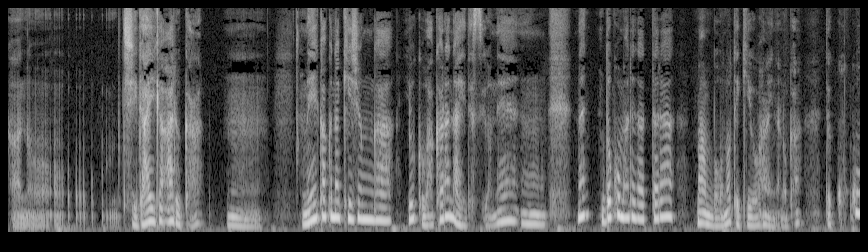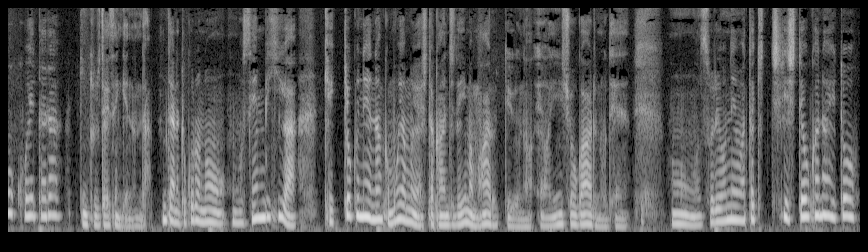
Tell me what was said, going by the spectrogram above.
あの、違いがあるか、うん、明確な基準がよくわからないですよね。うん、などこまでだったらマンボウの適用範囲なのか。で、ここを超えたら緊急事態宣言なんだ。みたいなところの線引きが結局ね、なんかモヤモヤした感じで今もあるっていうような印象があるので、うん、それをね、またきっちりしておかないと、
